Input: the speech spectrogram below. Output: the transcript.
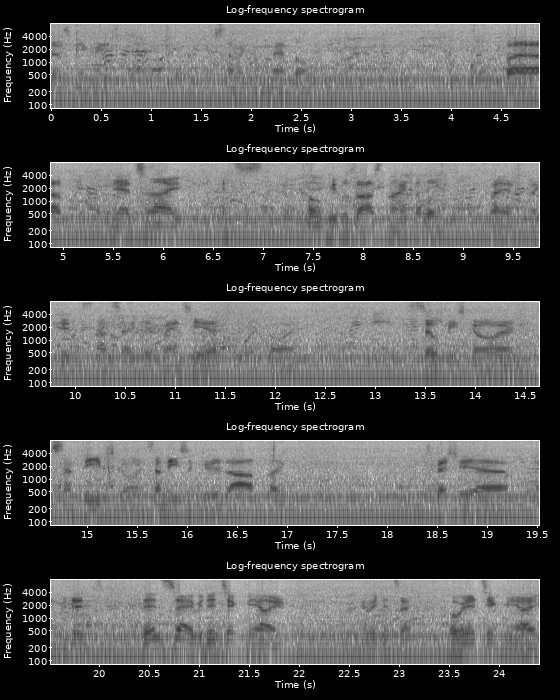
just make me my stomach go mental. But uh, yeah, tonight it's a couple of people's last night, a couple of friends, like good, not say good friends here going. Sophie's going, Sandeep's going. Sandeep's a good laugh, like especially um, when we did. They didn't say we did take me out. Maybe we did say, but we did take me out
